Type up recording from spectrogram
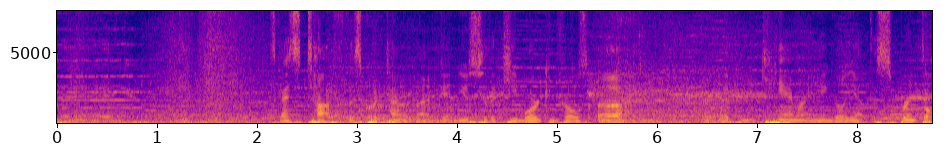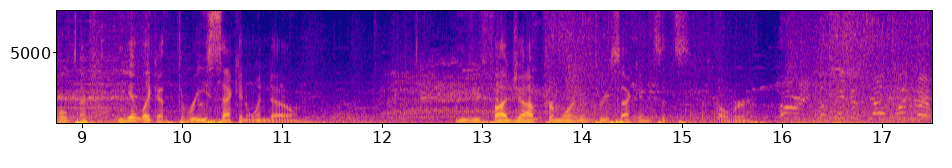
big. This guy's tough, this quick time event. Getting used to the keyboard controls. Ugh. They're whipping the camera angle. You have to sprint the whole time. You get like a three second window. If you fudge up for more than three seconds, it's over. Hurry, he'll take us down with him!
